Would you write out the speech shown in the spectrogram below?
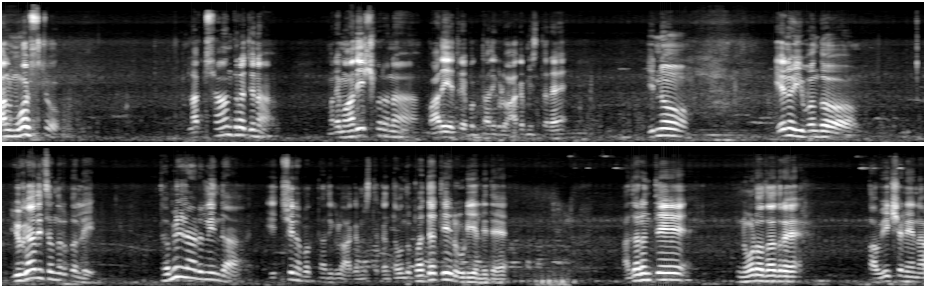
ಆಲ್ಮೋಸ್ಟು ಲಕ್ಷಾಂತರ ಜನ ಮಲೆಮಹದೇಶ್ವರನ ಪಾದಯಾತ್ರೆ ಭಕ್ತಾದಿಗಳು ಆಗಮಿಸ್ತಾರೆ. ಇನ್ನು ಏನು ಈ ಒಂದು ಯುಗಾದಿ ಸಂದರ್ಭದಲ್ಲಿ ತಮಿಳುನಾಡಿನಿಂದ ಹೆಚ್ಚಿನ ಭಕ್ತಾದಿಗಳು ಆಗಮಿಸ್ತಕ್ಕಂಥ ಒಂದು ಪದ್ಧತಿ ರೂಢಿಯಲ್ಲಿದೆ. ಅದರಂತೆ ನೋಡೋದಾದರೆ ತಾವು ವೀಕ್ಷಣೆಯನ್ನು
